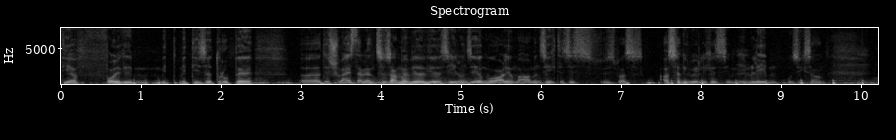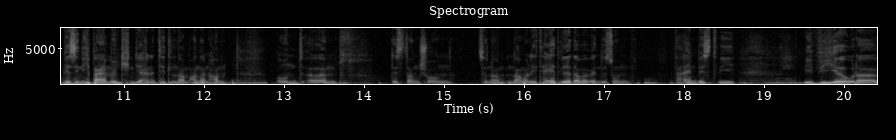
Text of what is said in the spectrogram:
die Erfolge mit, mit dieser Truppe, äh, das schweißt einen zusammen. Wir, wir sehen uns irgendwo, alle umarmen sich. Das ist, ist was Außergewöhnliches im, im Leben, muss ich sagen. Wir sind nicht Bayern München, die einen Titel nach dem anderen haben. Und ähm, das dann schon zur Normalität wird. Aber wenn du so ein Verein bist wie, wie wir oder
